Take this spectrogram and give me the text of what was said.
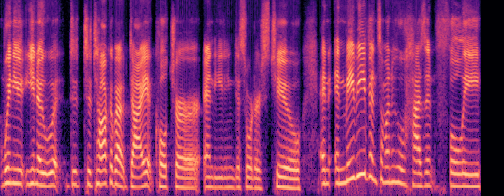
when you, you know, to, to talk about diet culture and eating disorders too, and and maybe even someone who hasn't fully,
